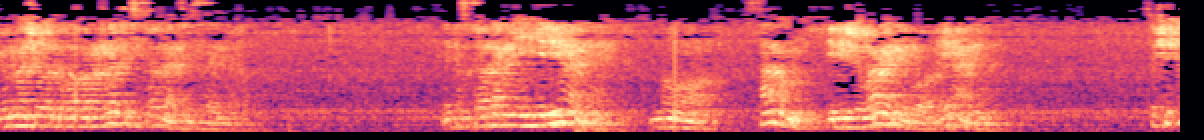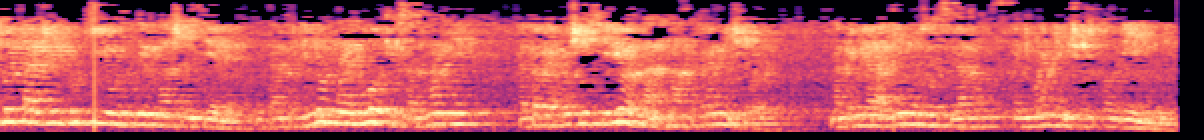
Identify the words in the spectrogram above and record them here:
И он начал это воображать и страдать из-за этого. Это страдание нереальное, но сам переживает его реально. Существуют также и другие узлы в нашем теле. Это определенные блоки в сознании, которые очень серьезно нас ограничивают. Например, один узел связан с пониманием чувства времени,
